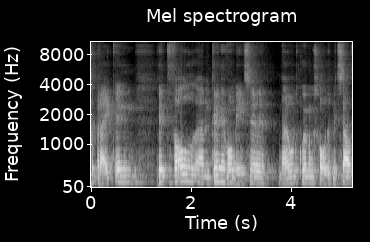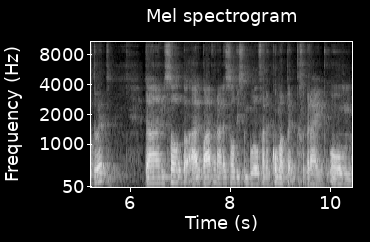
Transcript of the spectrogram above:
gebruik in weet veral um, kringe waar mense nou ontkomings gehad het met selfdood dan sal baie van hulle sal die simbool van 'n komma punt gebruik om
